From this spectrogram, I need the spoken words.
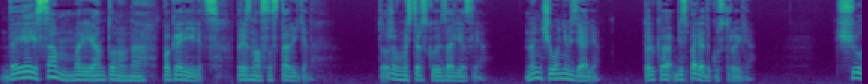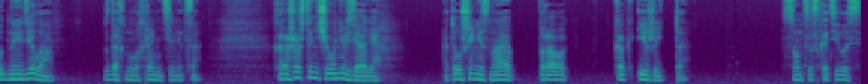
«Да я и сам, Мария Антоновна, погорелец», — признался Старыгин. «Тоже в мастерскую залезли, но ничего не взяли, только беспорядок устроили». «Чудные дела», — вздохнула хранительница. «Хорошо, что ничего не взяли, а то уж и не знаю, право, как и жить-то». Солнце скатилось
